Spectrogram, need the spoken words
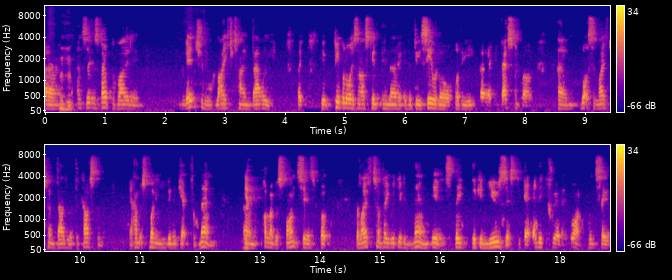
Um, mm-hmm. And so it's about providing literally lifetime value. Like you know, people always ask in, in, the, in the VC world or, or the uh, investment world, um, what's the lifetime value of the customer? how much money are you going to get from them? Yeah. part of my response is, but the lifetime value we're giving them is they, they can use this to get any career they want. once they've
